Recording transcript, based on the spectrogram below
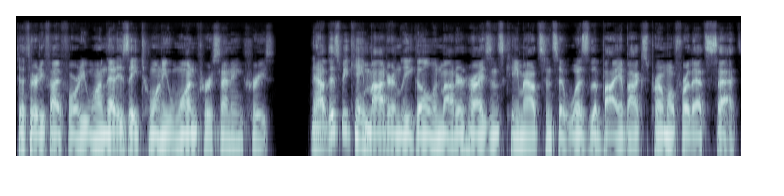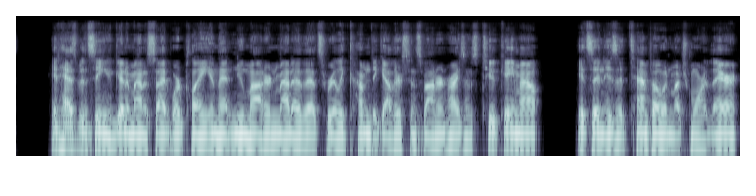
to 3541. That is a 21% increase. Now, this became modern legal when Modern Horizons came out since it was the buy a box promo for that set. It has been seeing a good amount of sideboard play in that new modern meta that's really come together since Modern Horizons 2 came out. It's in Izzet Tempo and much more there.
